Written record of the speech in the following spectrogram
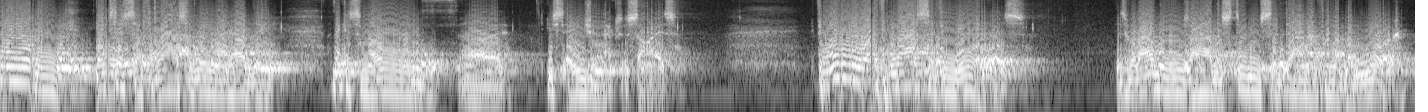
know the basis of philosophy, I have the, I think it's an old uh, East Asian exercise. If you want to know what philosophy is, is what I do is I have the students sit down in front of a mirror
